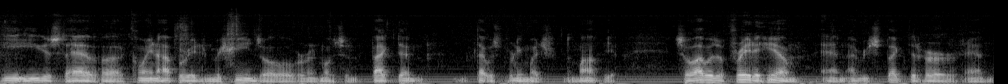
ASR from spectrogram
He, he used to have uh, coin-operated machines all over, and most of, back then, that was pretty much the mafia. So I was afraid of him, and I respected her. And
